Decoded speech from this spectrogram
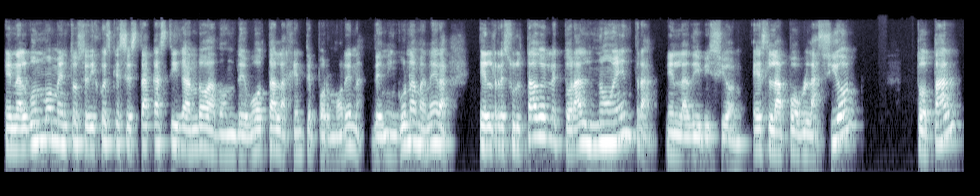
en algún momento se dijo es que se está castigando a donde vota la gente por Morena. De ninguna manera. El resultado electoral no entra en la división, es la población total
